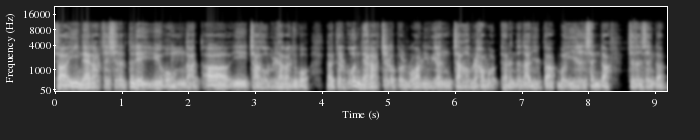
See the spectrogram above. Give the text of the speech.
자, 이 내각제시들이 이 온갖, 아, 이 작업을 해가지고, 결국은 내각제로 끌고 가기 위한 작업을 하고 되는 듯 아닐까, 뭐 이런 생각, 저런 생각.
